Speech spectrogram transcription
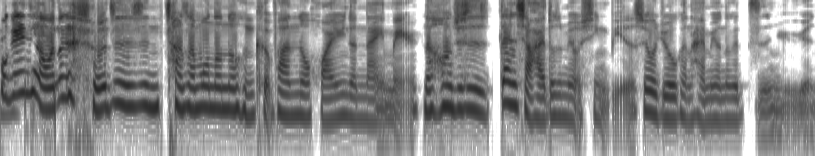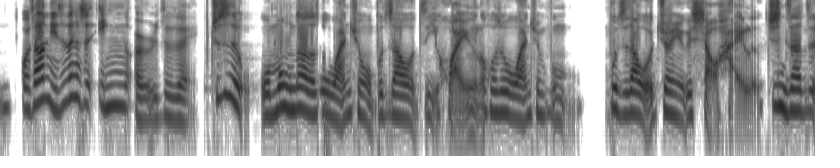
我跟你讲，我那个时候真的是常常梦到那种很可怕的那种怀孕的 nightmare，然后就是，但小孩都是没有性别的，所以我觉得我可能还没有那个子女缘。我知道你是那个是婴儿，对不对？就是我梦到的时候，完全我不知道我自己怀孕了，或者我完全不不知道我居然有个小孩了。就是你知道，在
